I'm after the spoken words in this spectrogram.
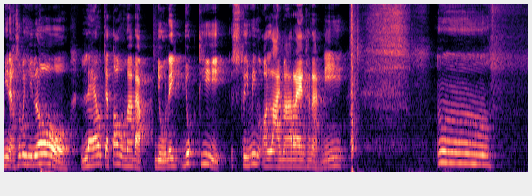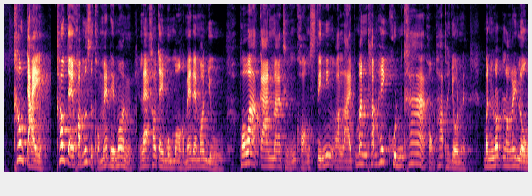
มีหนังซูเปอร์ฮีโร่แล้วจะต้องมาแบบอยู่ในยุคที่สตรีมมิ่งออนไลน์มาแรงขนาดนี้อืมเข้าใจเข้าใจความรู้สึกของ Matt Damonและเข้าใจมุมมองของ Matt Damon อยู่ เพราะว่าการมาถึงของสตรีมมิ่งออนไลน์ มันทำให้คุณค่าของภาพยนตร์มันลดน้อยลง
